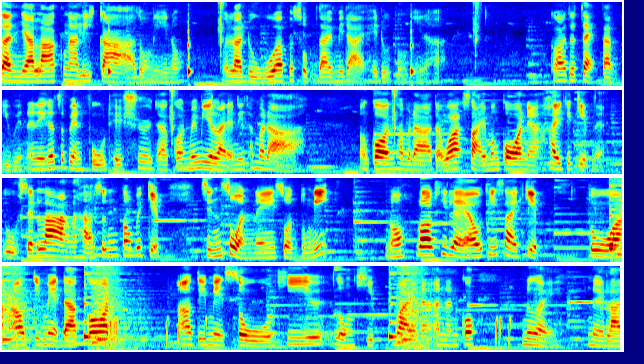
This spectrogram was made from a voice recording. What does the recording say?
สัญลักษณ์นาฬิกาตรงนี้เนาะ เวลาดูว่าผสมได้ไม่ได้ให้ดูตรงนี้นะคะ ก็จะแจกตามอีเวนต์ อันนี้ก็จะเป็น Full Texture Dragon ไม่มีอะไร อันนี้ธรรมดา มังกรธรรมดา แต่ว่าสายมังกรเนี่ยใครจะเก็บเนี่ยอยู่เส้นล่างนะคะ ซึ่งต้องไปเก็บชิ้นส่วนในส่วนตรงนี้เนาะ รอบที่แล้วที่ทรายเก็บ ตัว Ultimate Dragon Ultimate Soul ที่ลงคลิปไว้นะ อันนั้นก็เหนื่อยเหนื่อยล้า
